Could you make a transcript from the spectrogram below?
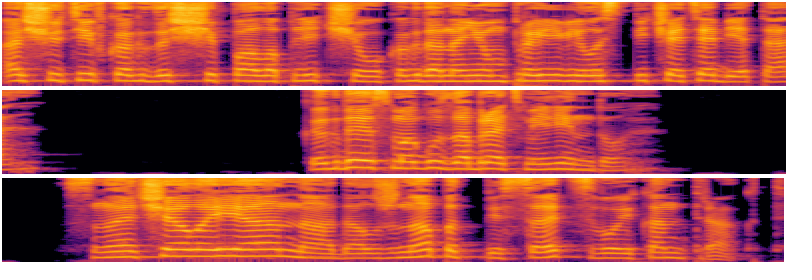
ощутив, как защипало плечо, когда на нем проявилась печать обета. «Когда я смогу забрать Мелинду?» «Сначала и она должна подписать свой контракт.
